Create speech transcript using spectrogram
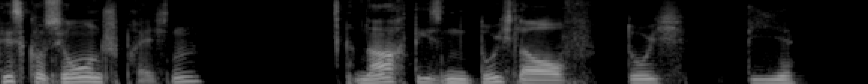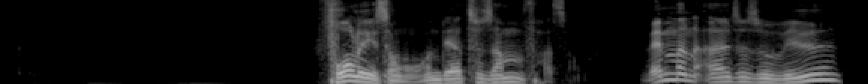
Diskussion sprechen, nach diesem Durchlauf durch die Vorlesung und der Zusammenfassung. Wenn man also so will,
